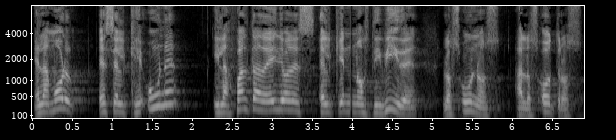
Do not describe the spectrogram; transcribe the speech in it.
el amor es el que une y la falta de ello es el que nos divide los unos a los otros.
